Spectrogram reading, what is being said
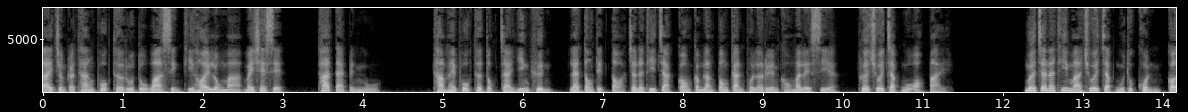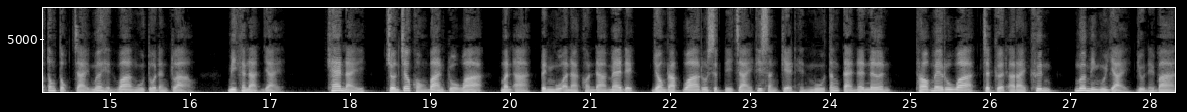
ล้ๆ จนกระทั่งพวกเธอรู้ตัวว่าสิ่งที่ห้อยลงมาไม่ใช่เศษผ้าแต่เป็นงูทำให้พวกเธอตกใจยิ่งขึ้น และต้องติดต่อเจ้าหน้าที่จากกองกำลังป้องกันพลเรือนของมาเลเซีย เพื่อช่วยจับงูออกไป เมื่อเจ้าหน้าที่มาช่วยจับงูทุกคนก็ต้องตกใจเมื่อเห็นว่างูตัวดังกล่าว มีขนาดใหญ่ แค่ไหนจนเจ้าของบ้านกลัวว่ามันอาจเป็นงูอนาคอนดาแม่เด็ก ยอมรับว่ารู้สึกดีใจที่สังเกตเห็นงูตั้งแต่เนิ่นๆ เพราะไม่รู้ว่าจะเกิดอะไรขึ้นเมื่อมีงูใหญ่อยู่ในบ้าน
